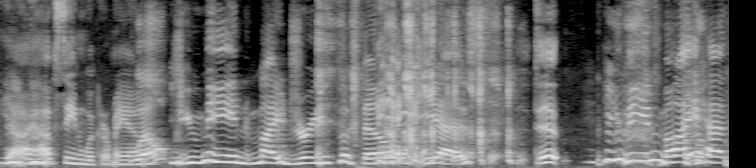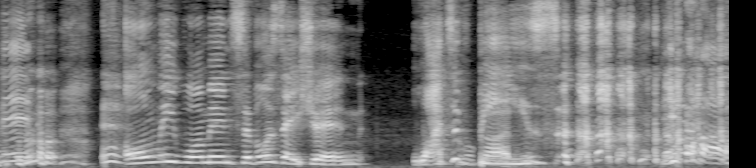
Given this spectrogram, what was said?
Yeah, I have seen Wicker Man. Well, you mean my dream fulfilled yes D- you mean my heaven only woman civilization. Lots of Oh, bees. yeah.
